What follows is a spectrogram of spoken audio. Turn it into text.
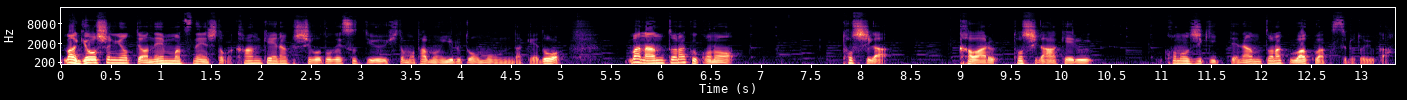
まあ業種によっては年末年始とか関係なく仕事ですっていう人も多分いると思うんだけど、まあなんとなくこの、年が変わる、年が明ける、この時期ってなんとなくワクワクするというか、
